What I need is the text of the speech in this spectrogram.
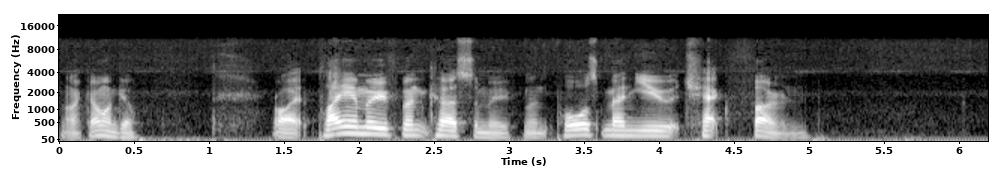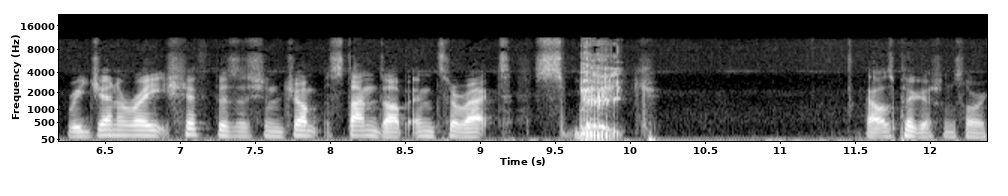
Right, go on, Gil. Right, player movement, cursor movement, pause menu, check phone. Regenerate, shift position, jump, stand up, interact, speak. That was piggish, I'm sorry.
